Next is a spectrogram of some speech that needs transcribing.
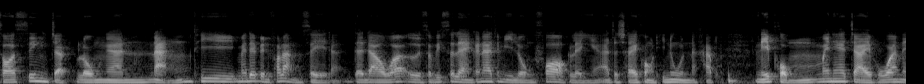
ซอร์ซิ่งจากโรงงานหนังที่ไม่ได้เป็นฝรั่งเศสอะแต่เดาว่าเออสวิตเซอร์แลนด์ก็น่าจะมีโรงฟอกอะไรเงี้ยอาจจะใช้ของที่นู่นนะครับอันนี้ผมไม่แน่ใจเพราะว่าใน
